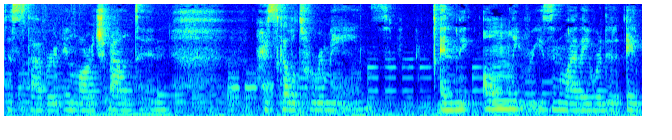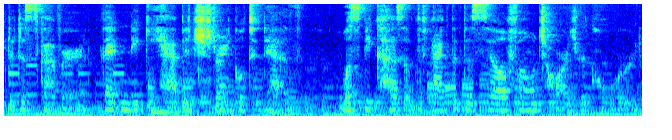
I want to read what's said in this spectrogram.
discovered in Larch Mountain. Her skeletal remains. And the only reason why they were able to discover that Nikki had been strangled to death was because of the fact that the cell phone charger cord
